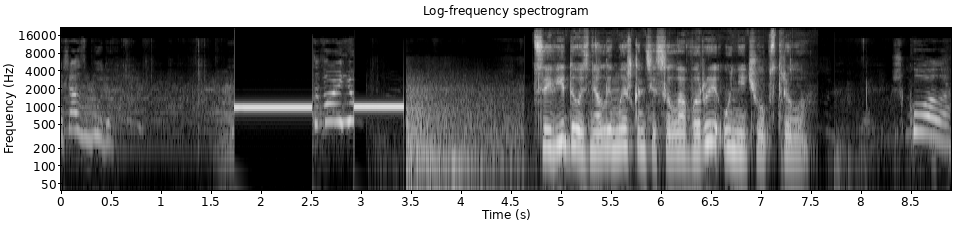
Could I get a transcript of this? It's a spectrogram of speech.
А зараз буде. Це відео зняли мешканці села Вири у ніч обстрілу. Школа.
